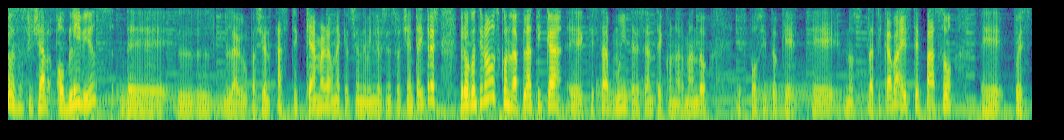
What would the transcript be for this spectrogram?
Acabas de escuchar Oblivious de la agrupación Aztec Camera, una canción de 1983. Pero continuamos con la plática eh, que está muy interesante con Armando Espósito, que eh, nos platicaba este paso, eh, pues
